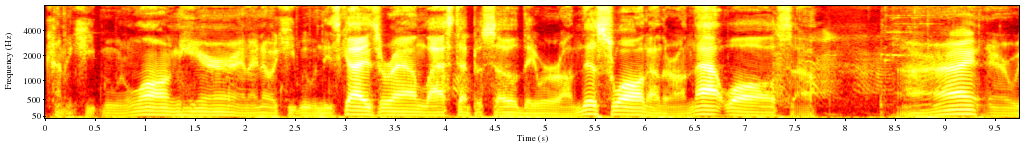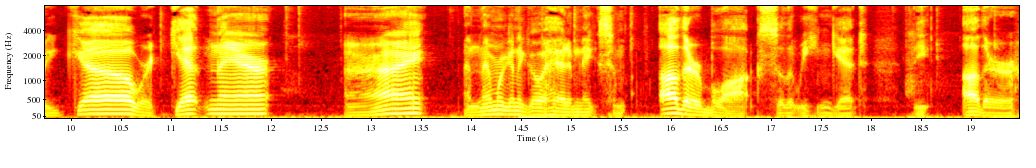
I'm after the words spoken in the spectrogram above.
kind of keep moving along here, and I know I keep moving these guys around. Last episode, they were on this wall, now they're on that wall, so. Alright, there we go. We're getting there. Alright, and then we're going to go ahead and make some other blocks so that we can get the other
